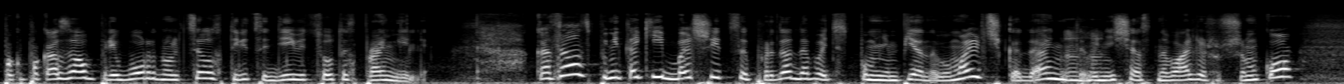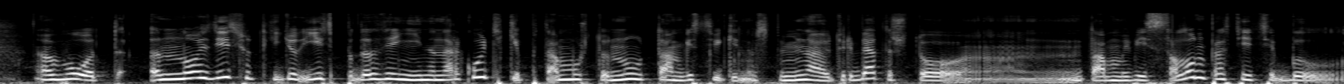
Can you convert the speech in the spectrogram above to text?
показал прибор 0,39 промилле. Казалось бы, не такие большие цифры, да, давайте вспомним пьяного мальчика, да, uh-huh. этого несчастного Алешу Шимко, вот. Но здесь вот идет, есть подозрение и на наркотики, потому что, ну, там действительно вспоминают ребята, что там и весь салон, простите, был,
